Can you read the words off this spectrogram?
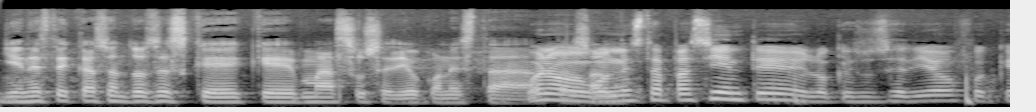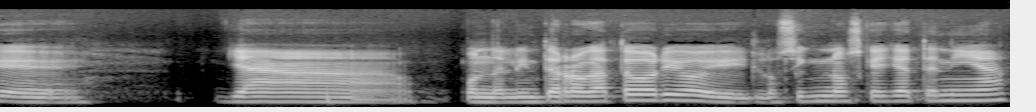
Y en este caso, entonces, ¿qué, qué más sucedió con esta Bueno, con esta paciente lo que sucedió fue que ya con el interrogatorio y los signos que ella tenía,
